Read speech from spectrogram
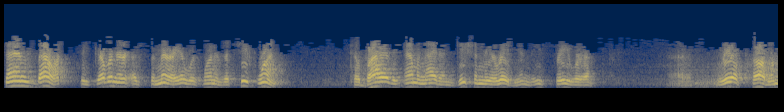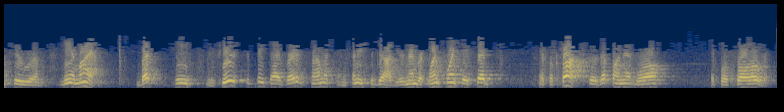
Sanballat, the governor of Samaria, was one of the chief ones. Tobiah the Ammonite, and Geshem the Arabian. These three were a, a real problem to uh, Nehemiah. But he refused to be diverted from it and finished the job. You remember at one point they said, if a fox goes up on that wall, it will fall over.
